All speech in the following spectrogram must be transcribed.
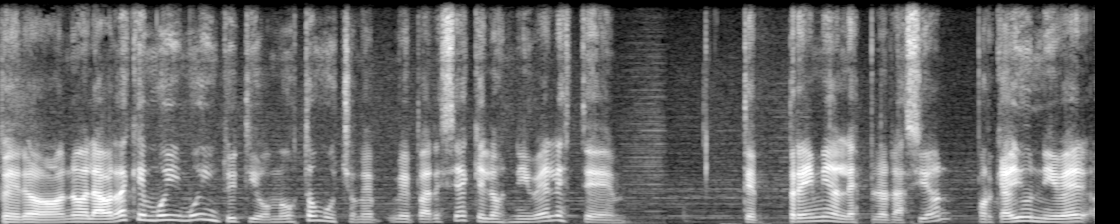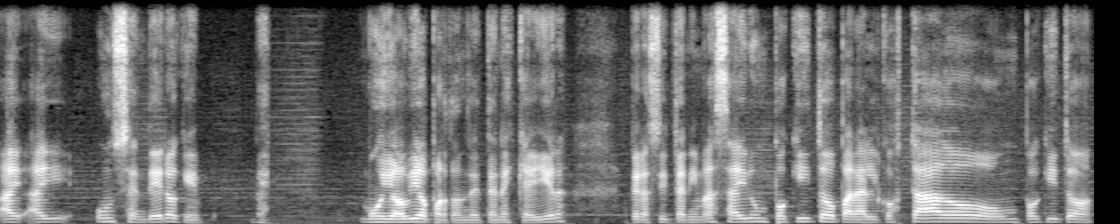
Pero no, la verdad es que muy, muy intuitivo, me gustó mucho. Me, me parecía que los niveles te, te premian la exploración, porque hay un nivel, hay, hay un sendero que es muy obvio por donde tenés que ir, pero si te animás a ir un poquito para el costado o un poquito,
